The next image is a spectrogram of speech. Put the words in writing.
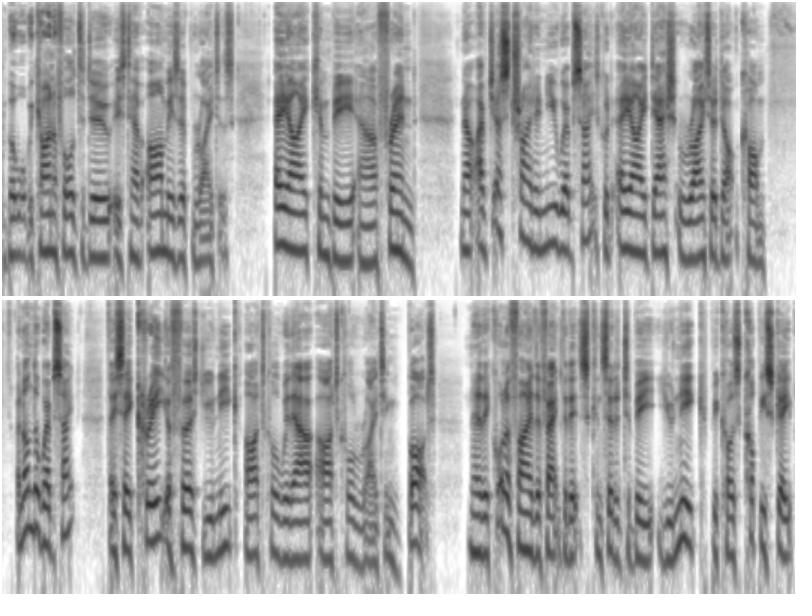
But what we can't afford to do is to have armies of writers. AI can be our friend. Now, I've just tried a new website. It's called ai writer.com. And on the website, they say create your first unique article with our article writing bot. Now, they qualify the fact that it's considered to be unique because Copyscape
